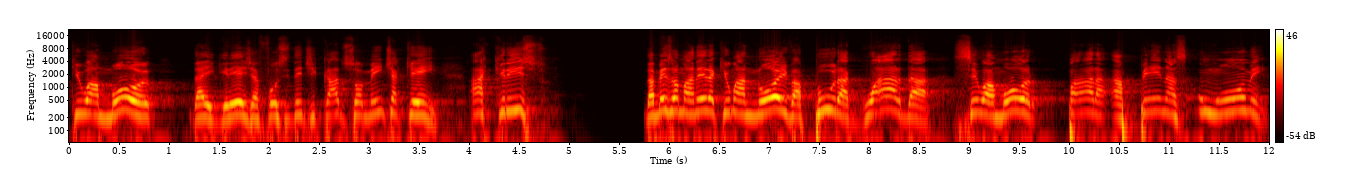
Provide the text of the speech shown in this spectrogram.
que o amor da igreja fosse dedicado somente a quem? A Cristo. Da mesma maneira que uma noiva pura guarda seu amor para apenas um homem.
